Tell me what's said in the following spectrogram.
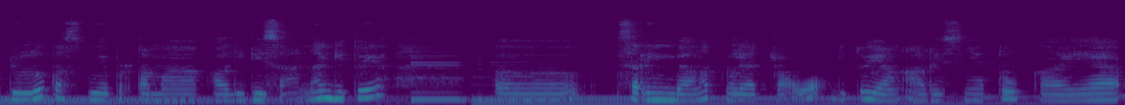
Dulu pas gue pertama kali di sana gitu ya uh, sering banget ngeliat cowok gitu yang alisnya tuh kayak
